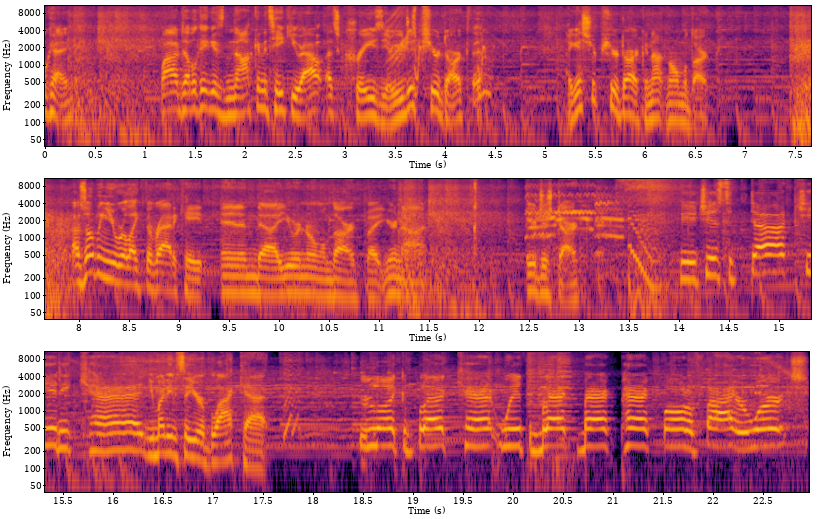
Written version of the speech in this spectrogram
Okay. Wow, double kick is not gonna take you out. That's crazy. Are you just pure dark then? I guess you're pure dark and not normal dark. I was hoping you were like the Raticate and uh, you were normal dark, but you're not. You're just dark. You're just a dark kitty cat. You might even say you're a black cat. You're like a black cat with a black backpack full of fireworks.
